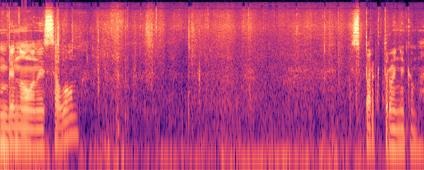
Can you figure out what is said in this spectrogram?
Комбінований салон з парктроніками.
